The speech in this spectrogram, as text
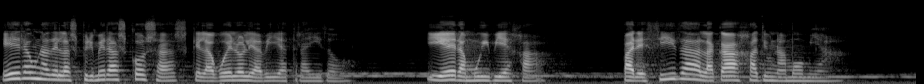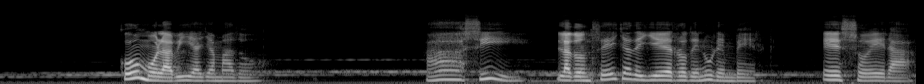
Era una de las primeras cosas que el abuelo le había traído, y era muy vieja, parecida a la caja de una momia. ¿Cómo la había llamado? Ah, sí, la doncella de hierro de Nuremberg. Eso era.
